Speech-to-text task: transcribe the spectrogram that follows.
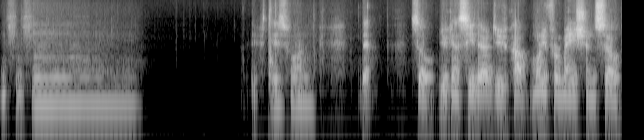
If this one there. So you can see there you have more information. So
